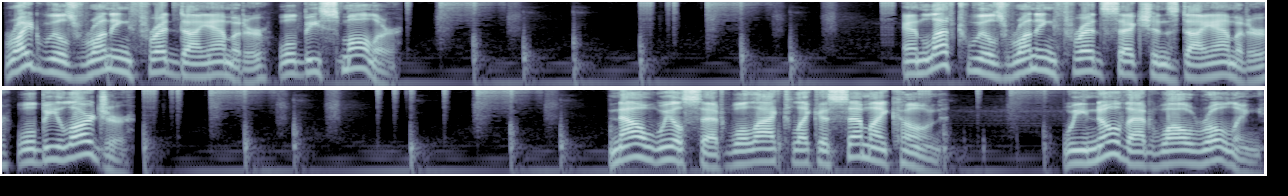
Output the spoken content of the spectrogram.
Right wheel's running thread diameter will be smaller, and left wheel's running thread section's diameter will be larger. Now wheel set will act like a semicone. We know that while rolling,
